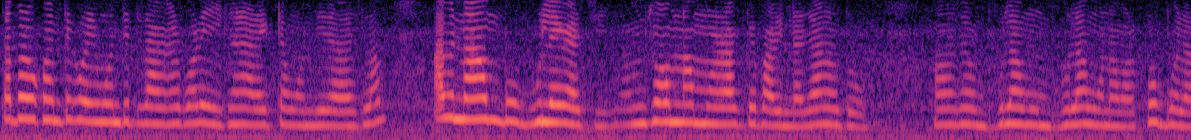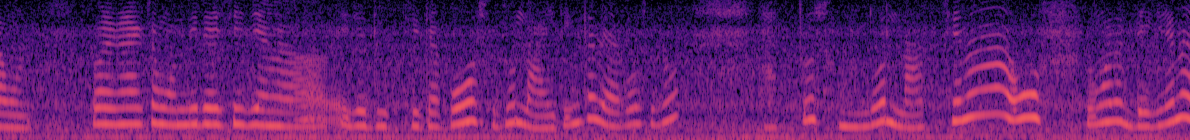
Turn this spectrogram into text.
তারপর ওখান থেকে ওই মন্দিরটা দেখার পরে এইখানে আরেকটা মন্দিরে আসলাম। আমি নাম ভুলে গেছি। আমি সব নাম মনে রাখতে পারি না জানো তো? আমার সব ভোলা মন ভোলা মন আমার খুব ভোলা মন। এবার এখানে একটা মন্দিরে এসে যে হ্যাঁ, এই যে ঢুকছি দেখো শুধু লাইটিংটা দেখো শুধু। এত সুন্দর লাগছে না উফ তোমাদের দেখলে না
